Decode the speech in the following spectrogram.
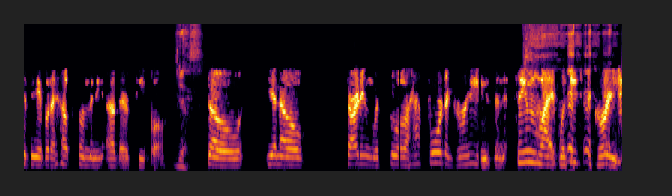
to be able to help so many other people. Yes. So you know, starting with school, I have four degrees, and it seemed like with each degree,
